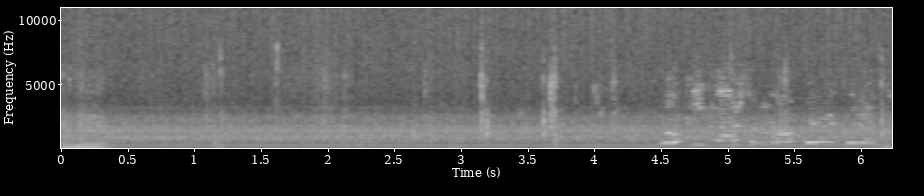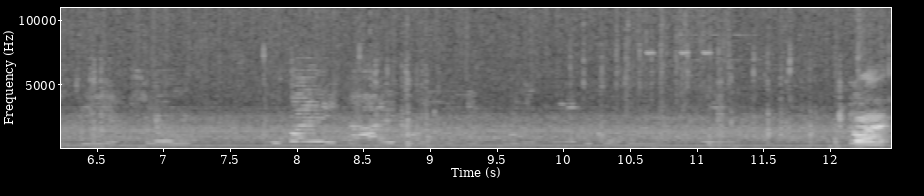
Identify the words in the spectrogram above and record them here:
Mm-hmm. Loki guys are not very good at the game, so if I die, don't make fun of me because I'm not playing. Alright.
